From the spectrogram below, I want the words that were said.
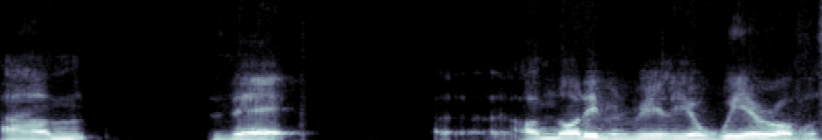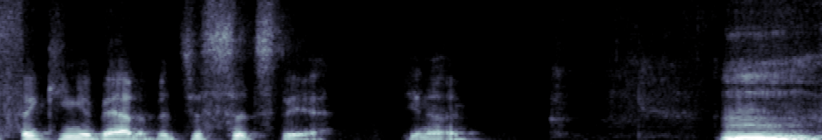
um, that uh, I'm not even really aware of or thinking about it, but just sits there, you know. Mm.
